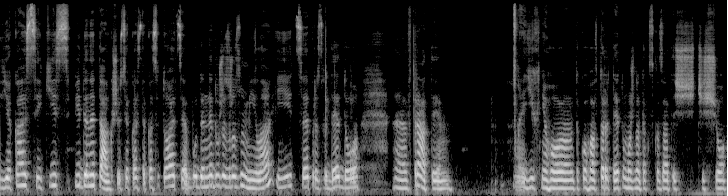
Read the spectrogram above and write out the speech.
якась якісь піде не так, щось якась така ситуація буде не дуже зрозуміла, і це призведе до е, втрати їхнього такого авторитету, можна так сказати, чи що.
